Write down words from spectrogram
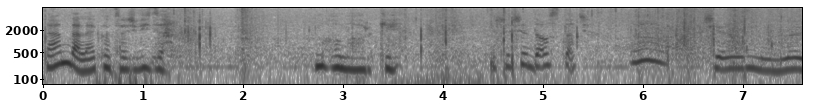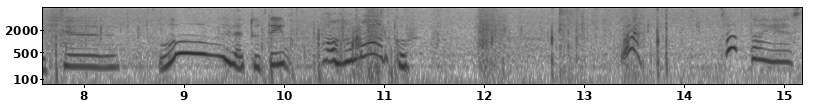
Tam daleko coś widzę. Mohomorki. Muszę się dostać. W ciemnym lesie. Uuu, ile tutaj mohomorków. Ła, Co to jest?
